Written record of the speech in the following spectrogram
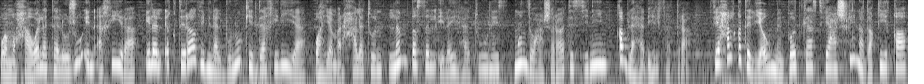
ومحاولة لجوء أخيرة إلى الاقتراض من البنوك الداخلية وهي مرحلة لم تصل إليها تونس منذ عشرات السنين قبل هذه الفترة. في حلقة اليوم من بودكاست في عشرين دقيقة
